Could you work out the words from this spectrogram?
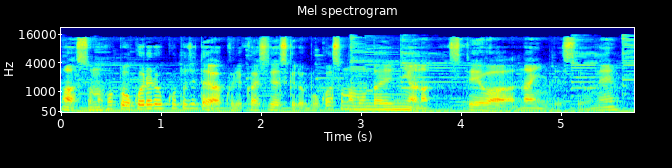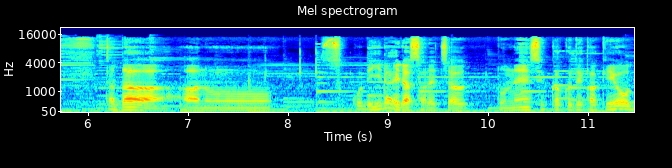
まあその本当遅れること自体は繰り返しですけど僕はそんな問題にはなってはないんですよね。ただあのー、そこでイライラされちゃうとねせっかく出かけようっ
